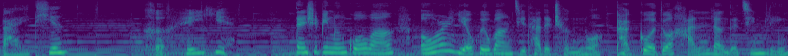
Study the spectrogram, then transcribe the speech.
白天和黑夜。但是冰冷国王偶尔也会忘记他的承诺，把过多寒冷的精灵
